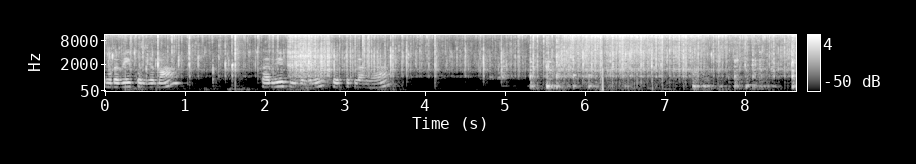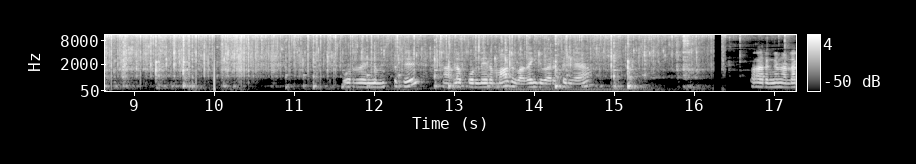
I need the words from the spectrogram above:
கூடவே கொஞ்சமாக கருவேப்பிலைகளும் சேர்த்துக்கலாங்க. ஒரு ரெண்டு நிமிஷத்துக்கு நல்லா பொன்னிறமாக அது வதங்கி வரட்டுங்க. பாருங்கள் நல்லா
